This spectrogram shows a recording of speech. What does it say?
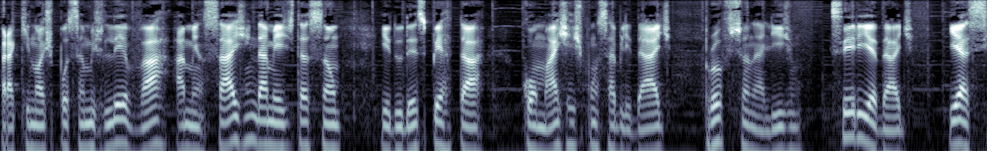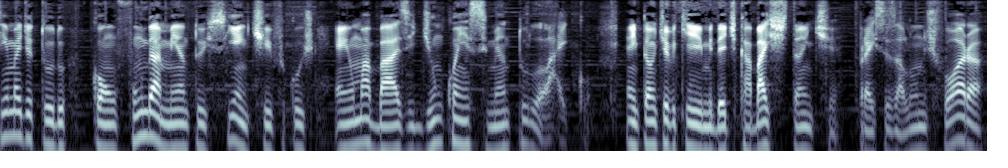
para que nós possamos levar a mensagem da meditação e do despertar com mais responsabilidade, profissionalismo, seriedade e, acima de tudo, com fundamentos científicos em uma base de um conhecimento laico. Então tive que me dedicar bastante para esses alunos, fora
